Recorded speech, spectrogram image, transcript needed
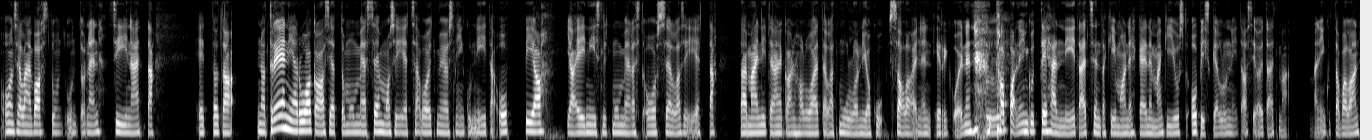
on sellainen vastuuntuntoinen siinä, että et tota, no treeni- ja ruoka-asiat on mun mielestä semmoisia, että sä voit myös niin kuin niitä oppia ja ei niistä nyt mun mielestä ole sellaisia, että tai mä en itse ainakaan halua ajatella, että mulla on joku salainen, erikoinen mm. tapa niin kuin tehdä niitä. Et sen takia mä oon ehkä enemmänkin just opiskellut niitä asioita, että mä, mä niin kuin tavallaan,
